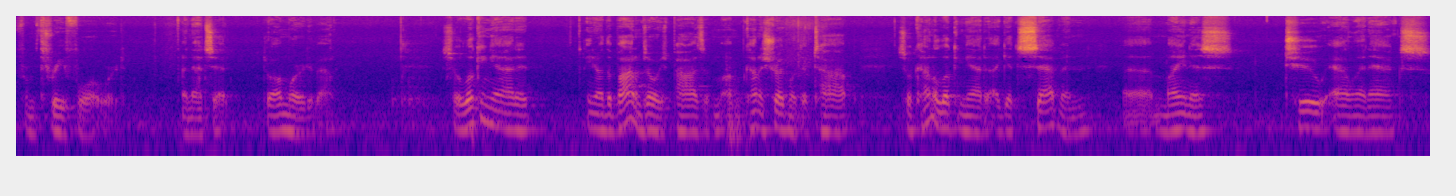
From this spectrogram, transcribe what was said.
from 3 forward. And that's it. That's all I'm worried about. So looking at it, you know, the bottom's always positive. I'm kind of struggling with the top. So kind of looking at it, I get 7 uh, minus 2 ln x.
